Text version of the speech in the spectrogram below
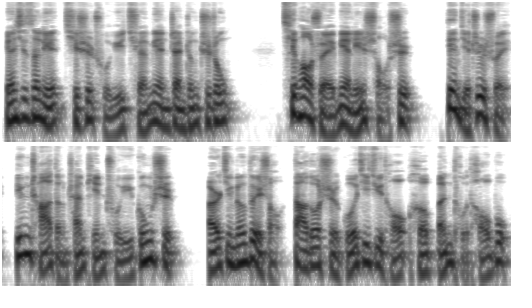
元气森林其实处于全面战争之中，气泡水面临守势，电解质水、冰茶等产品处于攻势，而竞争对手大多是国际巨头和本土头部。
